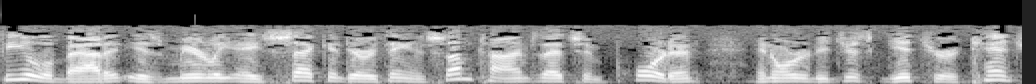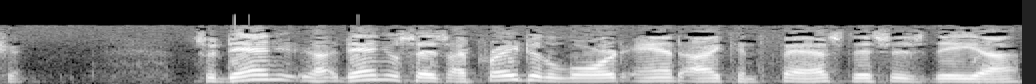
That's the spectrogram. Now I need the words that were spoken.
feel about it is merely a secondary thing, and sometimes that's important in order to just get your attention. So Daniel, uh, Daniel says, I pray to the Lord and I confess. This is the, uh,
